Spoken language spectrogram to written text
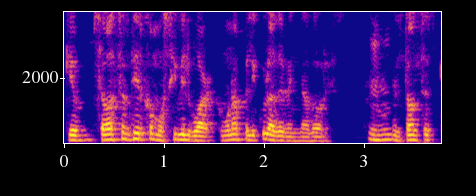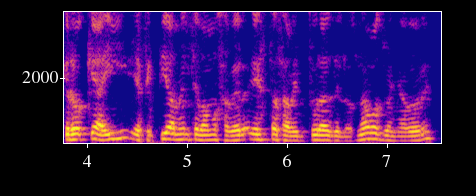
que se va a sentir como Civil War, como una película de Vengadores. Entonces creo que ahí efectivamente vamos a ver estas aventuras de los nuevos Vengadores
